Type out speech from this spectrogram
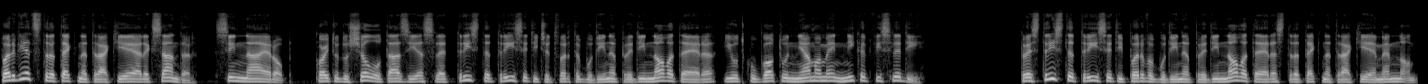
Първият стратег на Тракия е Александър, син на Аероб, който дошъл от Азия след 334 година преди новата ера и от когото нямаме никакви следи. През 331 година преди новата ера стратег на Тракия е Мемнон,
